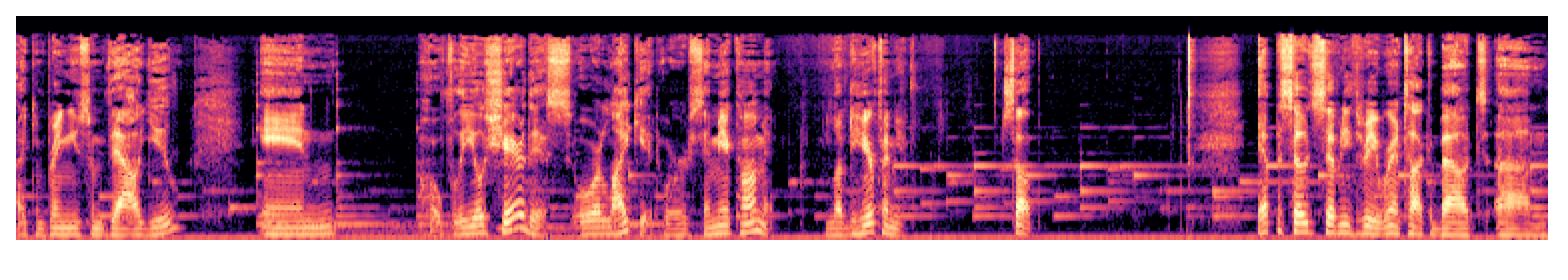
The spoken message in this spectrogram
I can bring you some value, and hopefully, you'll share this or like it or send me a comment. Love to hear from you. So, episode 73, we're going to talk about um,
